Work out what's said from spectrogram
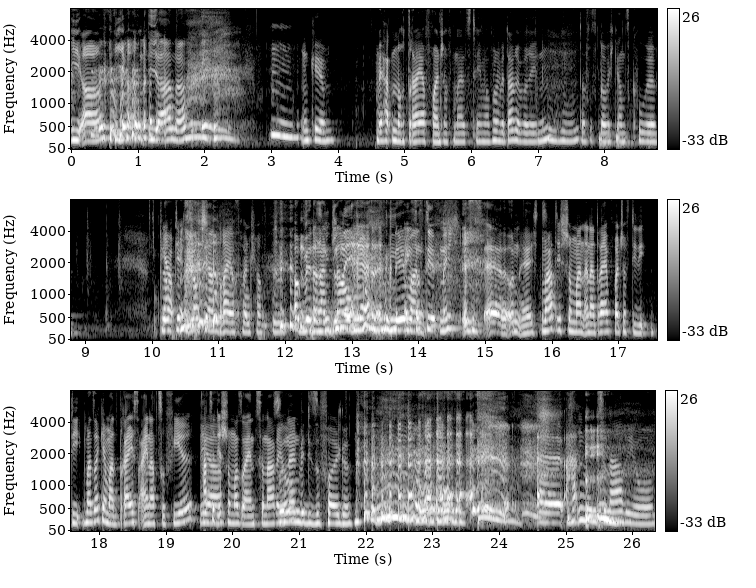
IA. Jana. Jana. Okay. Wir hatten noch Dreierfreundschaften als Thema. Wollen wir darüber reden? Das ist, glaube ich, ganz cool. Glaubt, ihr, glaubt ihr an Dreierfreundschaften? Ob wir daran glauben? Nee, nee existiert nicht. Ist äh, unecht. Wart ihr schon mal in einer Dreierfreundschaft, die, die, man sagt ja mal, drei ist einer zu viel. Ja. Hattet ihr schon mal so ein Szenario? So nennen wir diese Folge. äh, hatten wir ein Szenario?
